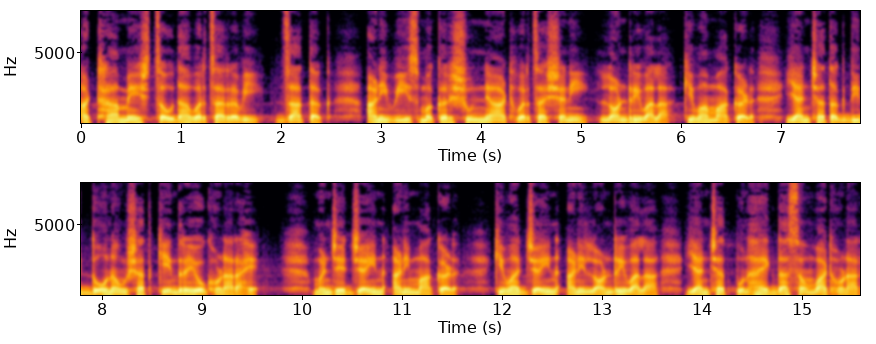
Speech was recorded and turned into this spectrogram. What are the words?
अठरा मेष चौदावरचा रवी जातक आणि वीस मकर शून्य आठवरचा शनी लॉन्ड्रीवाला किंवा माकड यांच्यात अगदी दोन अंशात केंद्रयोग होणार आहे. म्हणजे जैन आणि माकड किंवा जैन आणि लॉन्ड्रीवाला यांच्यात पुन्हा एकदा संवाद होणार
